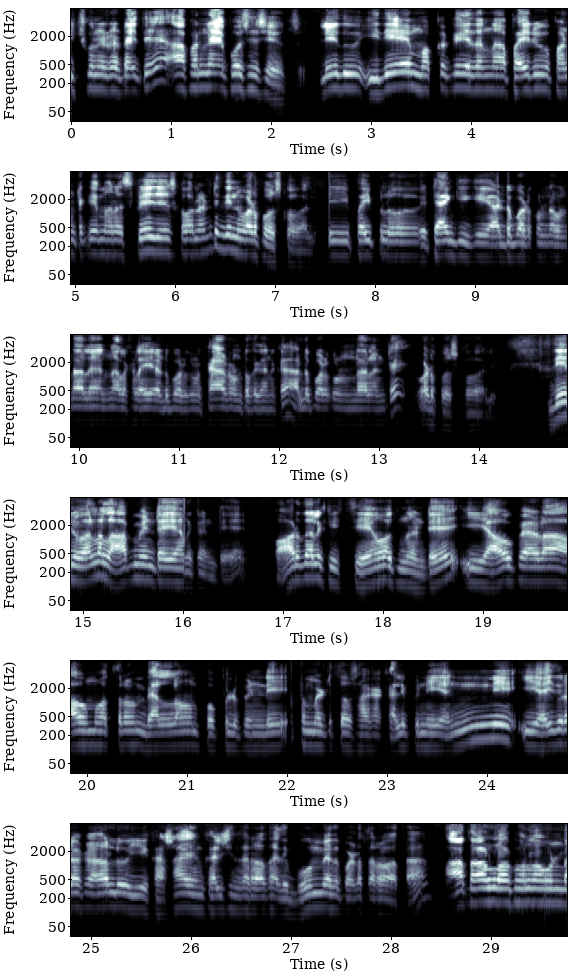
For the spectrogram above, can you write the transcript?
ఇచ్చుకునేటట్టయితే ఆ పన్నే పోసేసేయచ్చు. లేదు ఇదే మొక్కకి ఏదన్నా పైరు పంటకి మనం స్ప్రే చేసుకోవాలంటే దీన్ని వడపోసుకోవాలి ఈ పైపులో ట్యాంకీకి అడ్డుపడకుండా ఉండాలి నలకలై అడ్డుపడకుండా పేడ ఉంటుంది కనుక అడ్డుపడకుండా ఉండాలంటే వడపోసుకోవాలి దీనివల్ల లాభం ఏంటి పారుదలకి ఇస్తే ఏమవుతుందంటే ఈ ఆవు పేడ ఆవు మూత్రం బెల్లం పప్పుల పిండి పుట్టమట్టితో సహా కలిపిని అన్ని ఈ ఐదు రకాలు ఈ కషాయం కలిసిన తర్వాత అది భూమి మీద పడిన తర్వాత పాతాళ లోకంలో ఉన్న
